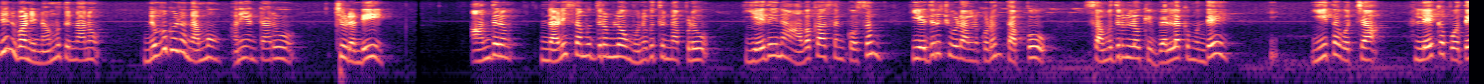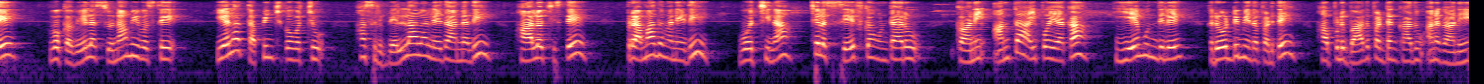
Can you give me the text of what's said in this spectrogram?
నేను వాడిని నమ్ముతున్నాను. నువ్వు కూడా నమ్ము అని అంటారు. చూడండి. అందరం నడి సముద్రంలో మునుగుతున్నప్పుడు ఏదైనా అవకాశం కోసం ఎదురు చూడాలనుకోవడం తప్పు. సముద్రంలోకి వెళ్ళకముందే ఈత వచ్చా? లేకపోతే ఒకవేళ సునామీ వస్తే ఎలా తప్పించుకోవచ్చు? అసలు వెళ్ళాలా లేదా అన్నది ఆలోచిస్తే ప్రమాదం అనేది వచ్చినా చాలా సేఫ్గా ఉంటారు. కానీ అంతా అయిపోయాక ఏముందిలే? రోడ్డు మీద పడితే అప్పుడు బాధపడ్డం కాదు అనగానే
